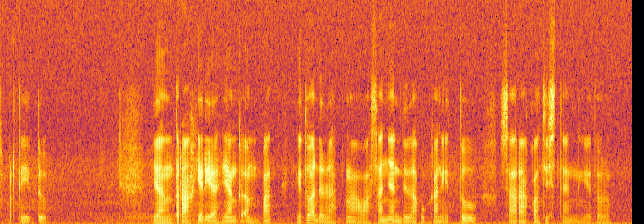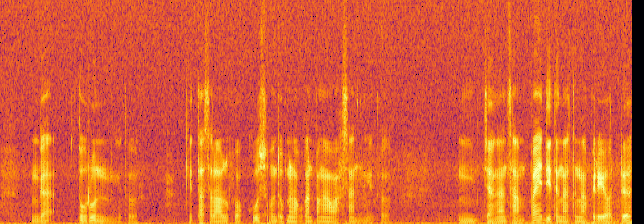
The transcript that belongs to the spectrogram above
seperti itu. Yang terakhir ya, yang keempat itu adalah pengawasan yang dilakukan itu secara konsisten gitu loh. Enggak turun gitu. Kita selalu fokus untuk melakukan pengawasan gitu. Hmm, jangan sampai di tengah-tengah periode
